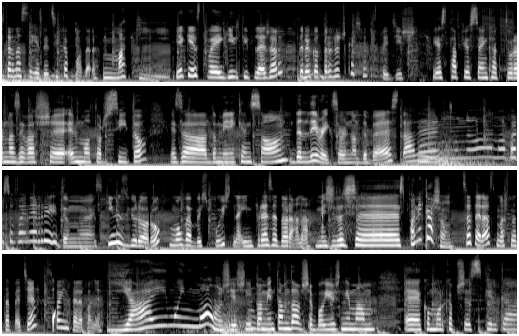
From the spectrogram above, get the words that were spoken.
14 edycji Top Model? Mati. Jakie jest twoje guilty pleasure, którego troszeczkę się wstydzisz? Jest ta piosenka, która nazywa się El Motorcito. Jest a Dominican song. The lyrics are not the best, ale Mhm. no, ma bardzo fajny rytm. Z kim z jurorów mogłabyś pójść na imprezę do rana? Myślę, że z pani Kasią. Co teraz masz na tapecie? W swoim telefonie. Ja i mój mąż, jeśli Mhm. pamiętam dobrze, bo już nie mam e, komórka przez kilka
